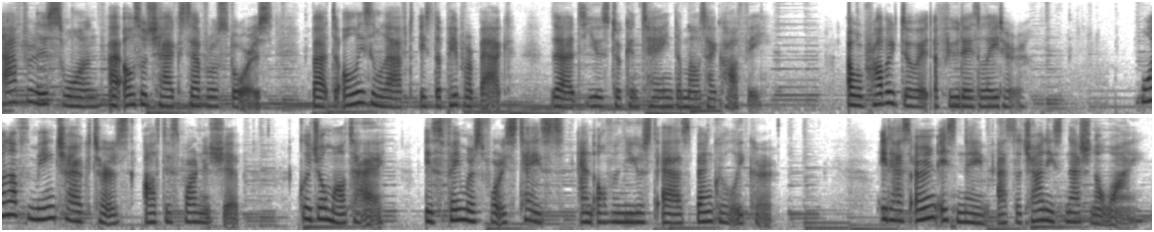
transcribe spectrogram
After this one, I also checked several stores, but the only thing left is the paper bag that used to contain the Moutai coffee. I will probably do it a few days later. One of the main characters of this partnership, Guizhou Moutai, is famous for its taste and often used as banquet liquor. It has earned its name as the Chinese national wine.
